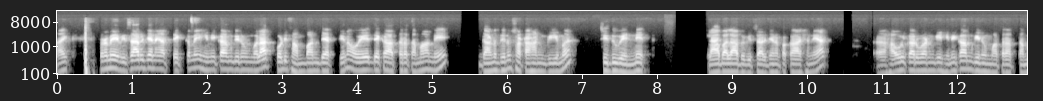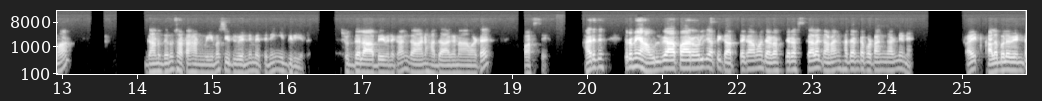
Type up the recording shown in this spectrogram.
right එතකොට මේ විසර්ජනයත් එක්ක මේ හිමිකම් ගිනුම් වලත් පොඩි සම්බන්ධයක් තියෙනවා. ওই දෙක අතර තමයි මේ ගනුදෙනු සටහන් වීම සිදු වෙන්නේ. ලාභලාභ විසර්ජන ප්‍රකාශනයත් හවුල්කරුවන්ගේ හිමිකම් ගිනුම් අතරත් තමයි ගනුදෙනු සටහන් වීම සිදු වෙන්නේ මෙතනින් ඉදිරියට. ශුද්ධ ලාභය වෙනකන් ගාන හදාගෙන ආවට පස්සේ. හරිද? ඒතර මේ හවුල් ව්‍යාපාරවලදී අපි ගත්ත ගාම දඩස් දඩස් කාලා ගණන් හදන්න පටන් ගන්නෙ නැහැ. රයිට් කලබල වෙන්නත්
